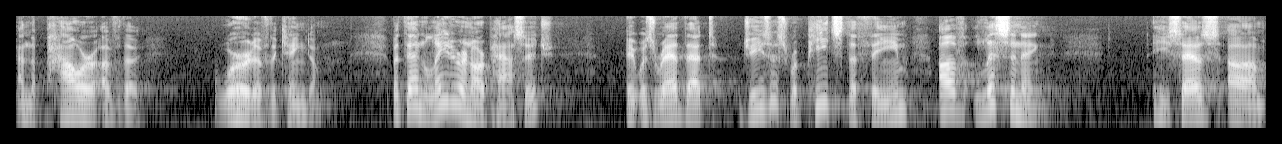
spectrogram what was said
and the power of the Word of the kingdom. But then later in our passage, it was read that Jesus repeats the theme of listening. He says, um,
